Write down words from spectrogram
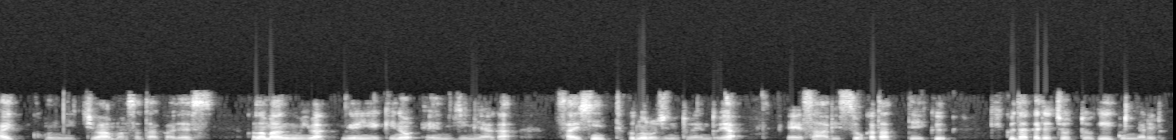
はい、こんにちは、まさたかです。この番組は現役のエンジニアが最新テクノロジーのトレンドやサービスを語っていく、聞くだけでちょっとゲークになれる、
